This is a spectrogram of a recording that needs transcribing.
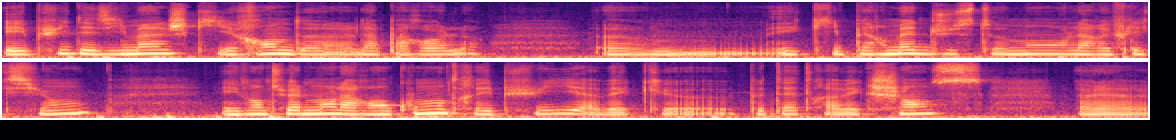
et puis des images qui rendent la parole et qui permettent justement la réflexion, éventuellement la rencontre et puis avec peut-être avec chance euh,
